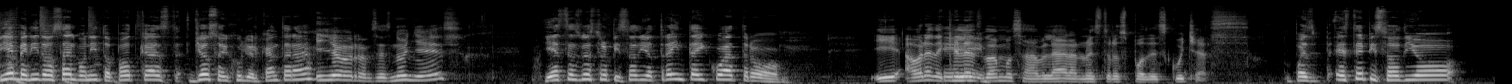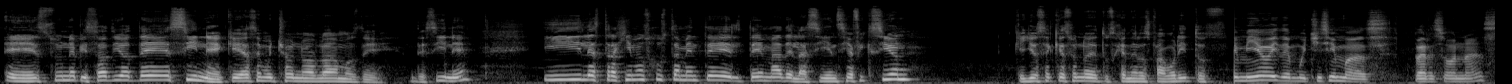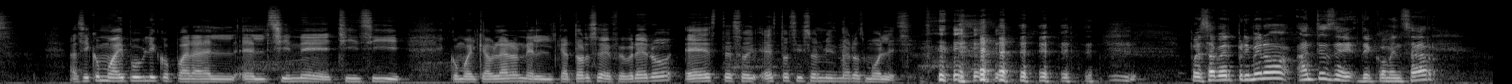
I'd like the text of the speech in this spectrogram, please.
Bienvenidos al bonito podcast. Yo soy Julio Alcántara. Y yo, Ramsés Núñez. Y este es nuestro episodio 34. ¿Y ahora de qué eh, les vamos a hablar a nuestros podescuchas? Pues este episodio es un episodio de cine, que hace mucho no hablábamos de, de cine. Y les trajimos justamente el tema de la ciencia ficción, que yo sé que es uno de tus géneros favoritos. Mío y de muchísimas personas. Así como hay público para el, el cine cheesy como el que hablaron el 14 de febrero, este soy, estos sí son mis meros moles. pues a ver, primero, antes de, comenzar,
